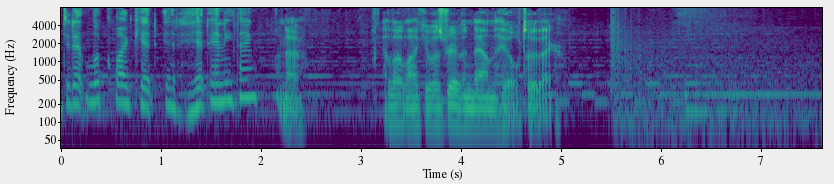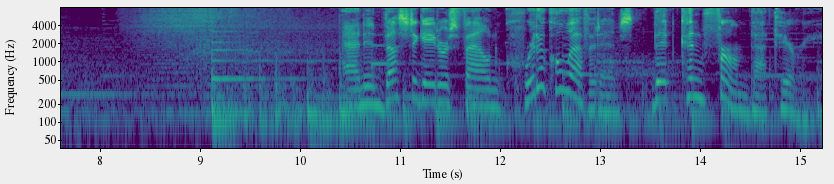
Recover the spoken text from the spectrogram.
Did it look like it, it hit anything? No. It looked like it was driven down the hill to there. And investigators found critical evidence that confirmed that theory.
